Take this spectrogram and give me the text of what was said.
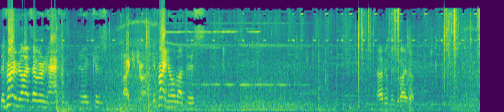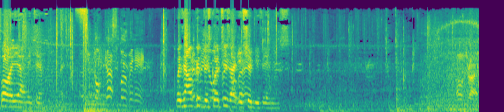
They probably realized that we were hacking, because I can drive. they probably know about this. Enemy driver. Well, yeah, me too. Got gas moving in. With how Enemy good this glitch is, I, it should be famous. I'll drive.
